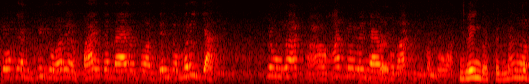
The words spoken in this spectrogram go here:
તો કેમ કીધું અરે ભાઈ તમે આવ્યો તો બેન તો મરી ગયા. નહીં મેં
